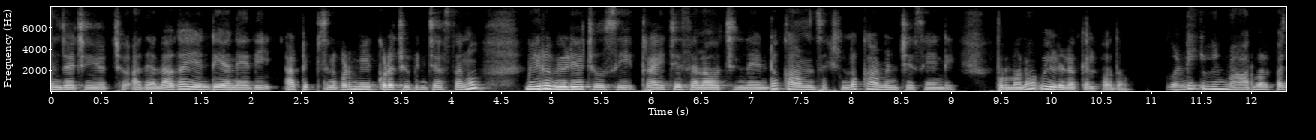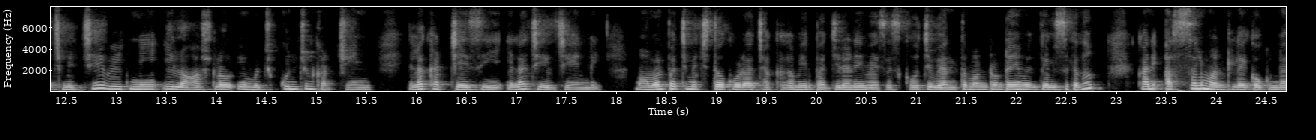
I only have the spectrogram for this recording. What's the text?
ఎంజాయ్ చేయొచ్చు. అది ఎలాగా ఏంటి అనేది ఆ టిప్స్ని కూడా మీకు కూడా చూపించేస్తాను. మీరు వీడియో చూసి ట్రై చేసి ఎలా వచ్చింది ఏంటో కామెంట్ సెక్షన్లో కామెంట్ చేసేయండి. ఇప్పుడు మనం వీడియోలోకి వెళ్ళిపోదాం. ఇవ్వండి ఇవి నార్మల్ పచ్చిమిర్చి. వీటిని ఈ లాస్ట్లో ఈ ముచ్చు కొంచెం కట్ చేయండి. ఇలా కట్ చేసి ఇలా చీల్చేయండి మామూలు పచ్చిమిర్చితో కూడా చక్కగా మీరు బజ్జీలు అనేవి వేసేసుకోవచ్చు. ఇవి ఎంత మంట ఉంటాయో మీకు తెలుసు కదా. కానీ అస్సలు మంట లేకోకుండా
